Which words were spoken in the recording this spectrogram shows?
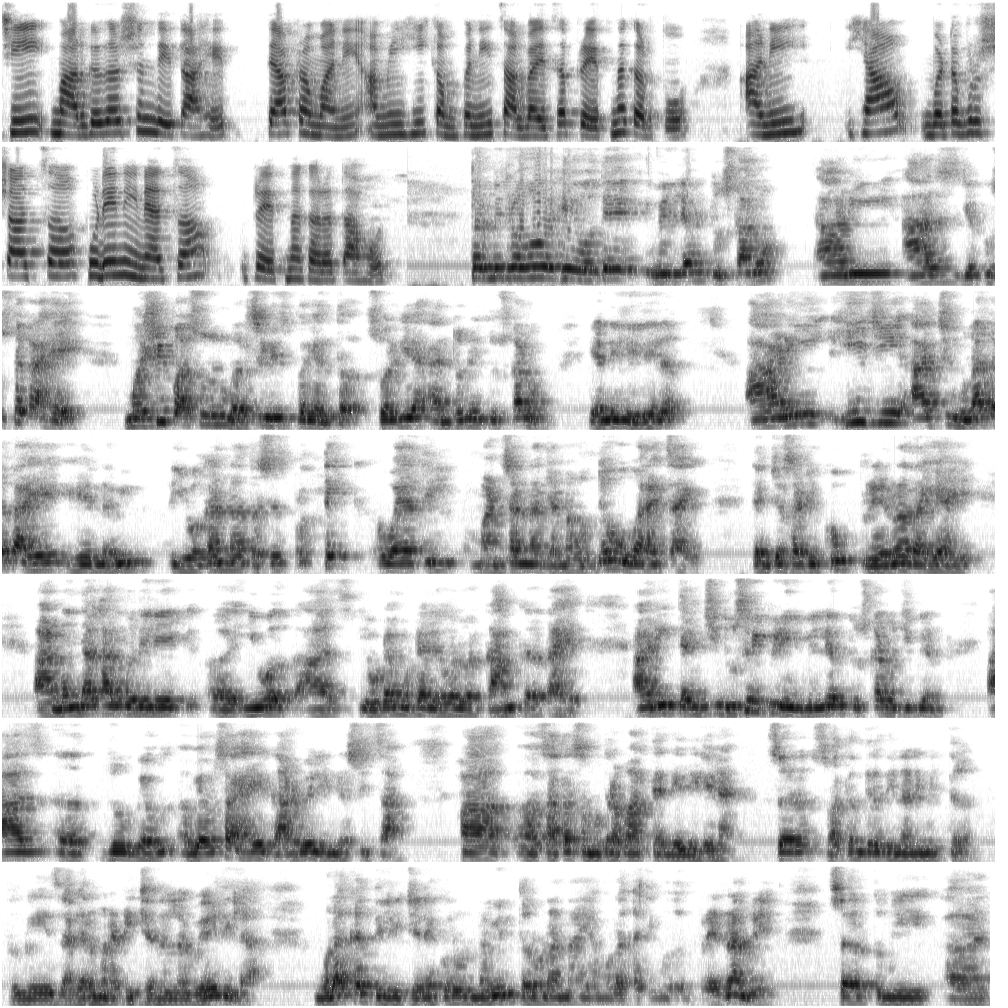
जी मार्गदर्शन देत आहेत त्याप्रमाणे आम्ही ही कंपनी चालवायचा प्रयत्न करतो आणि ह्या वटवृक्षाचं पुढे नेण्याचा प्रयत्न करत आहोत. तर मित्र हो हे होते विल्यम तुस्कानो. आणि आज जे पुस्तक आहे म्हशीपासून मर्सिडीज पर्यंत स्वर्गीय अँथोनी तुस्कानो यांनी लिहिलेलं. आणि ही जी आजची मुलाखत आहे हे नवीन युवकांना तसेच प्रत्येक वयातील माणसांना ज्यांना उद्योग उभारायचा आहे त्यांच्यासाठी खूप प्रेरणादायी आहे. आनंदाखालमधील एक युवक आज एवढ्या मोठ्या लेवलवर काम करत आहेत. आणि त्यांची दुसरी पिढी विल्यम तुस्कानोची आज जो व्यव- व्यवसाय आहे गार्डवेल इंडस्ट्रीचा हा साता समुद्रापार त्यांनी लिहिलेला आहे. सर स्वातंत्र्य दिनानिमित्त तुम्ही जागर मराठी चॅनलला वेळ दिला. मुलाखत दिली जेणेकरून नवीन तरुणांना या मुलाखतीमधून प्रेरणा मिळेल. सर तुम्ही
